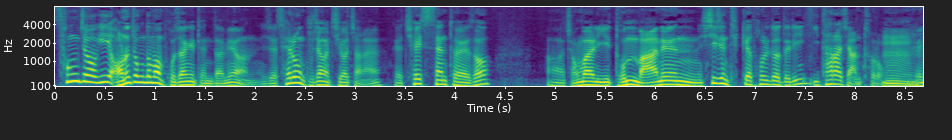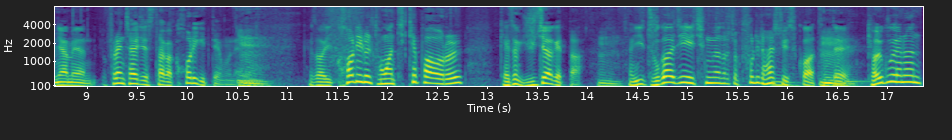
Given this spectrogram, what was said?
성적이 어느 정도만 보장이 된다면 이제 새로운 구장을 지었잖아요. 그 체이스 센터에서 어, 정말 이 돈 많은 시즌 티켓 홀더들이 이탈하지 않도록. 음. 왜냐하면 프랜차이즈 스타가 커리기 때문에. 음. 그래서 이 커리를 통한 티켓 파워를 계속 유지하겠다. 음. 이두 가지 측면으로 좀 풀이를 할 수 있을 것 같은데 음. 결국에는 뭐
